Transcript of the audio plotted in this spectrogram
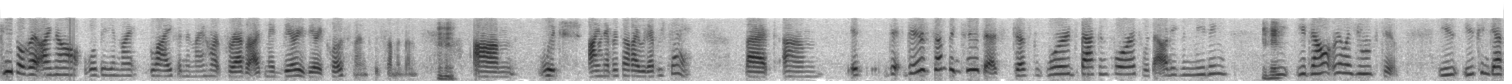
people that I know will be in my life and in my heart forever. I've made very, very close friends with some of them, Mhm. um, which I never thought I would ever say. But um, it th- there's something to this. Just words back and forth without even meeting Mhm. you, you don't really have to. You you can get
